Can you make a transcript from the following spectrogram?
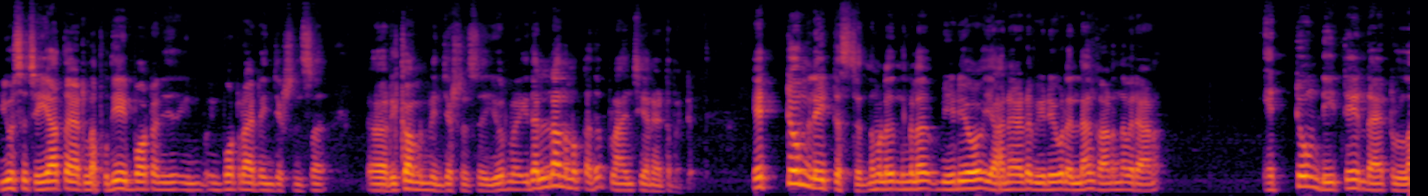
യൂസ് ചെയ്യാത്തതായിട്ടുള്ള പുതിയ ഇമ്പോർട്ടന്റ് ഇമ്പോർട്ടന്റ് ആയിട്ടുള്ള ഇഞ്ചക്ഷൻസ് റിക്കോമൻഡ് ഇഞ്ചക്ഷൻസ് യൂറിൻ ഇതെല്ലാം നമുക്കത് പ്ലാൻ ചെയ്യാനായിട്ട് പറ്റും. ഏറ്റവും ലേറ്റസ്റ്റ് നമ്മൾ നിങ്ങൾ വീഡിയോ യാനയുടെ വീഡിയോകളെല്ലാം കാണുന്നവരാണ്. ഏറ്റവും ഡീറ്റെയിൽഡ് ആയിട്ടുള്ള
